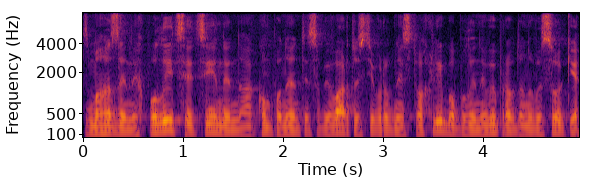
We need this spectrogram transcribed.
з магазинних полиць, ціни на компоненти собівартості виробництва хліба були невиправдано високі.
